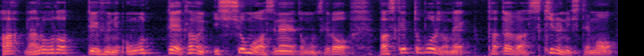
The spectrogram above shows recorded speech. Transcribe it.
あなるほどっていうふうに思って、多分一生も忘れないと思うんですけど、バスケットボールのね、例えばスキルにしても、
